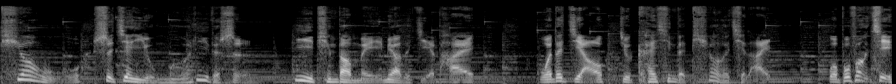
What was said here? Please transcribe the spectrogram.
跳舞是件有魔力的事，一听到美妙的节拍，我的脚就开心的跳了起来。我不放弃，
